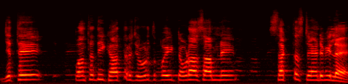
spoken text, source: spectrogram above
ਜਿੱਥੇ ਪੰਥ ਦੀ ਖਾਤਰ ਜ਼ਰੂਰਤ ਪਈ, ਟੌੜਾ ਸਾਹਿਬ ਨੇ ਸਖਤ ਸਟੈਂਡ ਵੀ ਲਏ।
